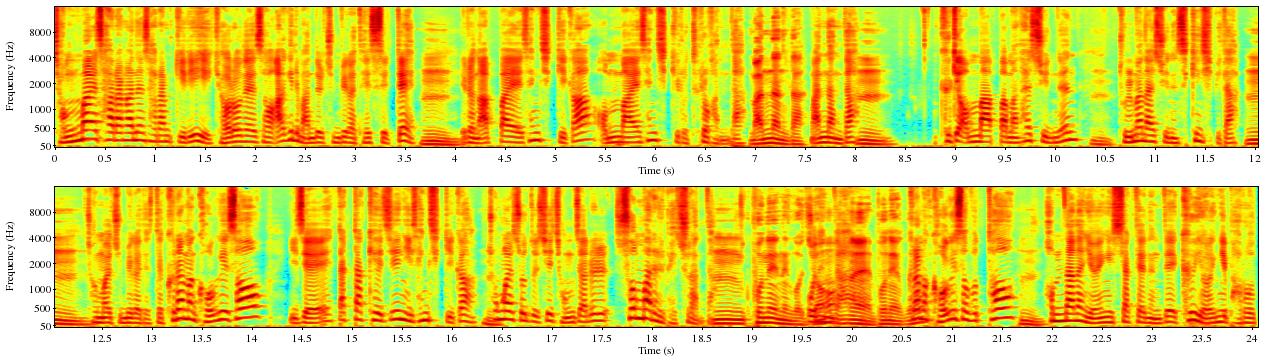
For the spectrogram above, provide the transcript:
정말 사랑하는 사람끼리 결혼해서 아기를 만들 준비가 됐을 때 음. 이런 아빠의 생식기가 엄마의 생식기로 들어간다. 만난다. 만난다. 음. 그게 엄마 아빠만 할 수 있는 음. 둘만 할 수 있는 스킨십이다. 음. 정말 준비가 됐을 때 그러면 거기서 이제 딱딱해진 이 생식기가 총알 쏘듯이 정자를 수억 마리를 배출한다. 음, 보내는 거죠. 보낸다. 네, 보내고. 그러면 거기서부터 음. 험난한 여행이 시작되는데 그 여행이 바로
